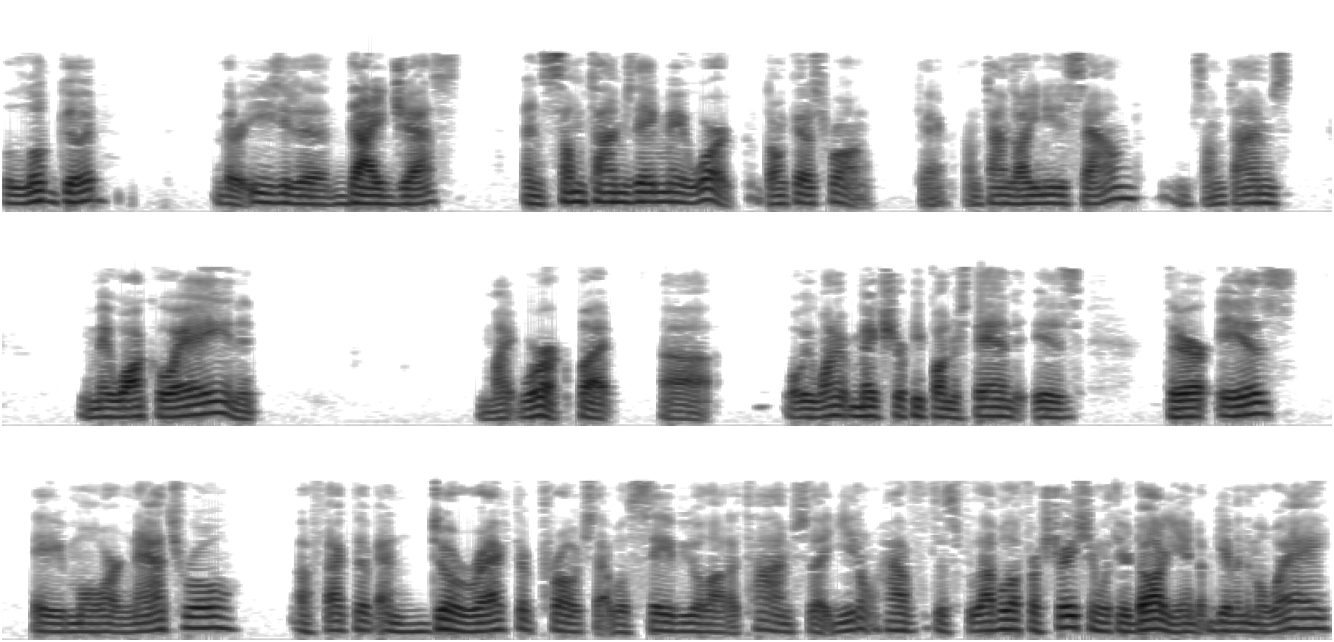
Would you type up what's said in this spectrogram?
look good. They're easy to digest, and sometimes they may work. Don't get us wrong. Okay. Sometimes all you need is sound. Sometimes you may walk away and it might work. But uh, what we want to make sure people understand is there is a more natural, effective, and direct approach that will save you a lot of time so that you don't have this level of frustration with your dog. You end up giving them away.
